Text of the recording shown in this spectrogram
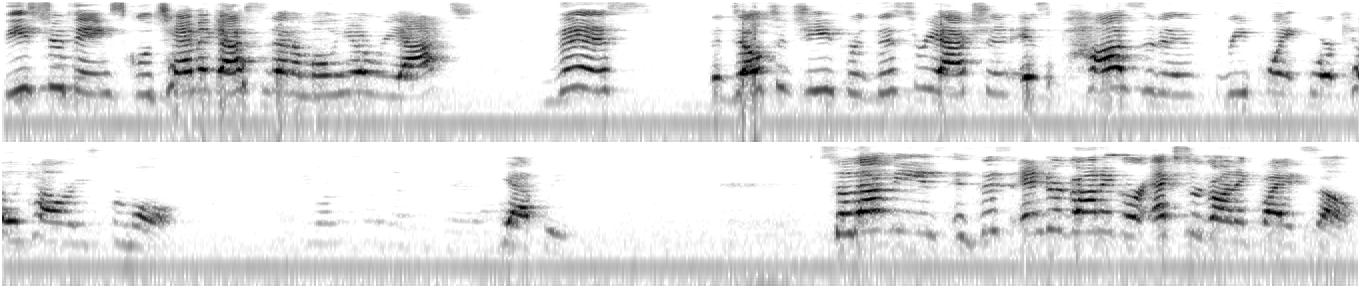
these two things, glutamic acid and ammonia react. This, the delta G for this reaction is positive 3.4 kilocalories per mole. Yeah, please. So that means, is this endergonic or exergonic by itself?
